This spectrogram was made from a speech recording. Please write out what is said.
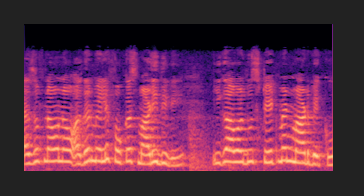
ಆಸ್ ಆಫ್ ನಾವು ನಾವು ಅದರ ಮೇಲೆ ಫೋಕಸ್ ಮಾಡಿದೀವಿ. ಈಗ ಅವರದು ಸ್ಟೇಟ್ಮೆಂಟ್ ಮಾಡಬೇಕು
